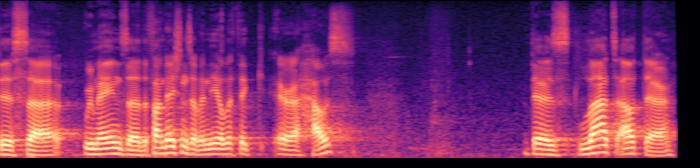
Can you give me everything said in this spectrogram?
this uh, remains the foundations of a Neolithic era house. There's lots out there.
